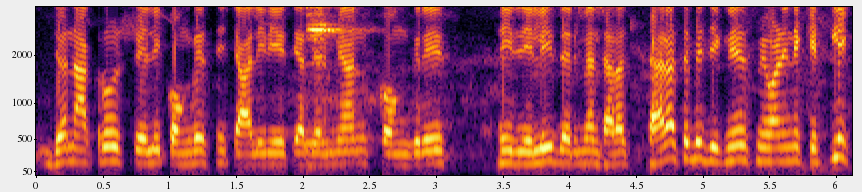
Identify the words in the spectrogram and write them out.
જન આક્રોશ રેલી કોંગ્રેસની ચાલી રહી હતી. આ દરમિયાન કોંગ્રેસની રેલી દરમિયાન ધારાસભ્ય જિજ્ઞેશ મેવાણીને કેટલીક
